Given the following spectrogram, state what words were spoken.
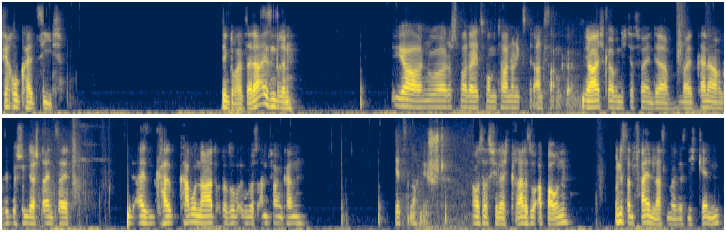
Ferrokalzit. Klingt doch, als sei da Eisen drin. Ja, nur, dass wir da jetzt momentan noch nichts mit anfangen können. Ja, ich glaube nicht, dass wir in der, weil, keine Ahnung, sind wir schon in der Steinzeit mit Eisencarbonat oder so irgendwas anfangen kann. Jetzt noch nicht. Außer es vielleicht gerade so abbauen und es dann fallen lassen, weil wir es nicht kennen.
